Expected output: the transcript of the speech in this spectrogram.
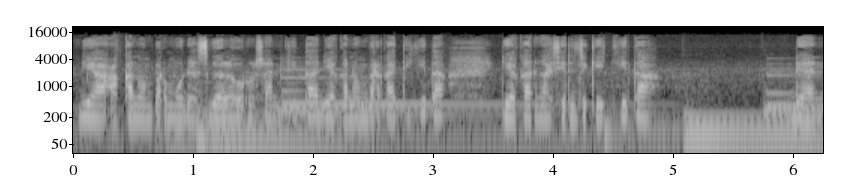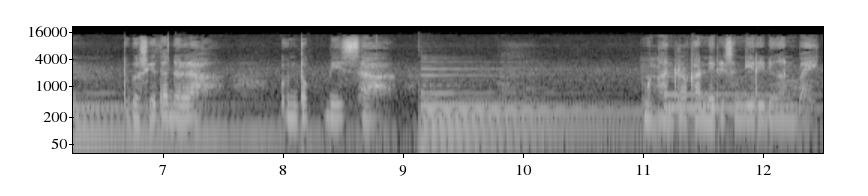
dia akan mempermudah segala urusan kita dia akan memberkati kita dia akan ngasih rezeki kita. Dan tugas kita adalah untuk bisa mengandalkan diri sendiri dengan baik.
